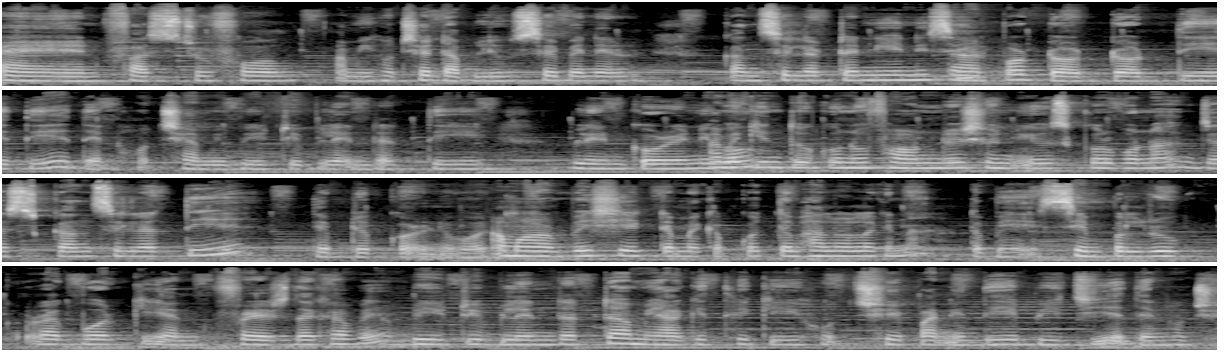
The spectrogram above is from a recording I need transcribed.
অ্যান্ড ফার্স্ট অফ অল আমি হচ্ছে ডাব্লিউ সেভেনের কনসিলারটা নিয়ে নিই তারপর ডট ডট দিয়ে দিয়ে দেন হচ্ছে আমি বিউটি ব্লেন্ডার দিয়ে ব্লেন্ড করে নিই আমি কিন্তু কোনো ফাউন্ডেশন ইউজ করব না জাস্ট কনসিলার দিয়ে ডেপ ডেপ করে নেব আমার বেশি একটা মেকআপ করতে ভালো লাগে না তবে সিম্পল লুক রাখব আর কি অ্যান্ড ফ্রেশ দেখাবে। বিউটি ব্লেন্ডারটা আমি আগে থেকেই হচ্ছে পানি দিয়ে ভিজিয়ে দেন হচ্ছে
